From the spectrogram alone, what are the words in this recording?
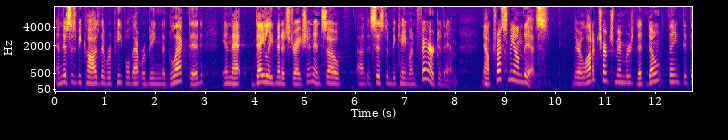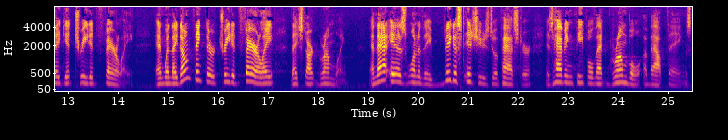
and this is because there were people that were being neglected in that daily administration, and so uh, the system became unfair to them. Now, trust me on this. There are a lot of church members that don't think that they get treated fairly. And when they don't think they're treated fairly, they start grumbling. And that is one of the biggest issues to a pastor is having people that grumble about things.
